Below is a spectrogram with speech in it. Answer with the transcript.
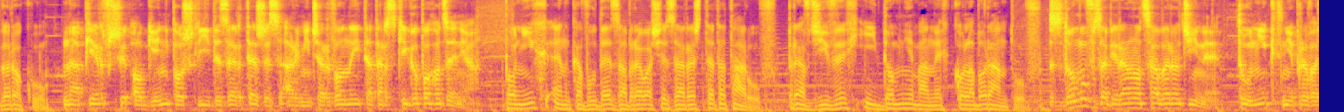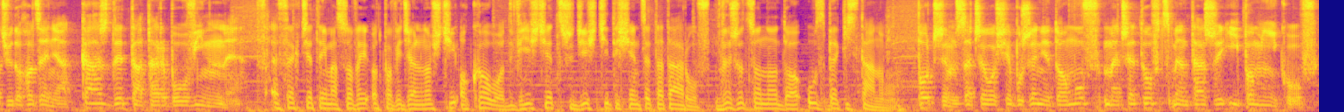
roku. Na pierwszy ogień poszli dezerterzy z Armii Czerwonej tatarskiego pochodzenia. Po nich NKWD zabrała się za resztę Tatarów, prawdziwych i domniemanych kolaborantów. Z domów zabierano całe rodziny. Tu nikt nie prowadził dochodzenia, każdy Tatar był winny. W efekcie tej masowej odpowiedzialności około 230 tysięcy Tatarów wyrzucono do Uzbekistanu. Po czym zaczęło się burzenie domów, meczetów, cmentarzy i pomników.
